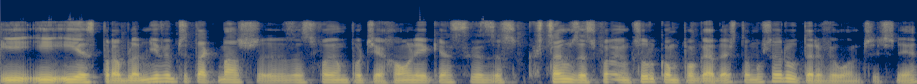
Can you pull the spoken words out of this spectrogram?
I, i, I, jest problem. Nie wiem, czy tak masz e, ze swoją pociechą, ale jak ja chcę ze swoją córką pogadać, to muszę router wyłączyć, nie?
